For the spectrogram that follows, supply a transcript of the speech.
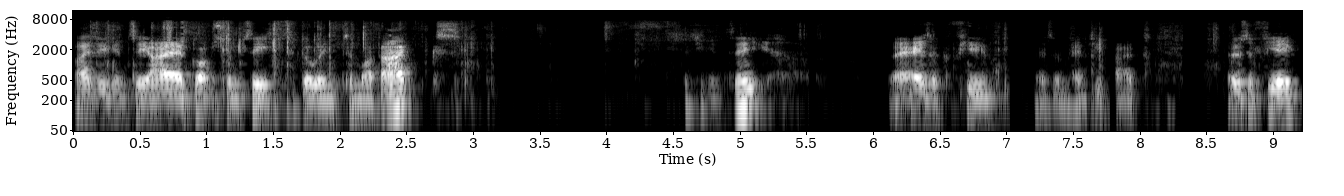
As you can see, I have got some seeds to go into my bags. As you can see, there's a few. There's some empty bags. There's a few.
